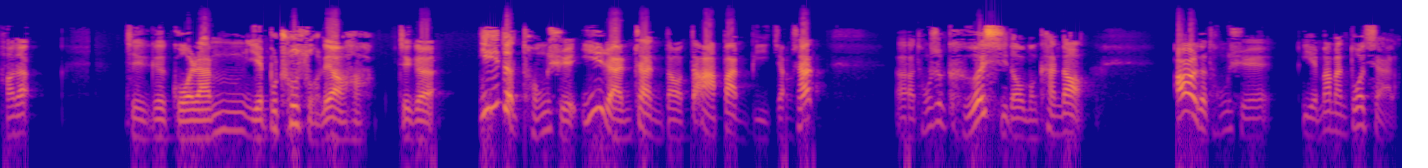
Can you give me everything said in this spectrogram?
好的，这个果然也不出所料哈，这个一的同学依然占到大半壁江山。啊，同时可喜的，我们看到二的同学也慢慢多起来了，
